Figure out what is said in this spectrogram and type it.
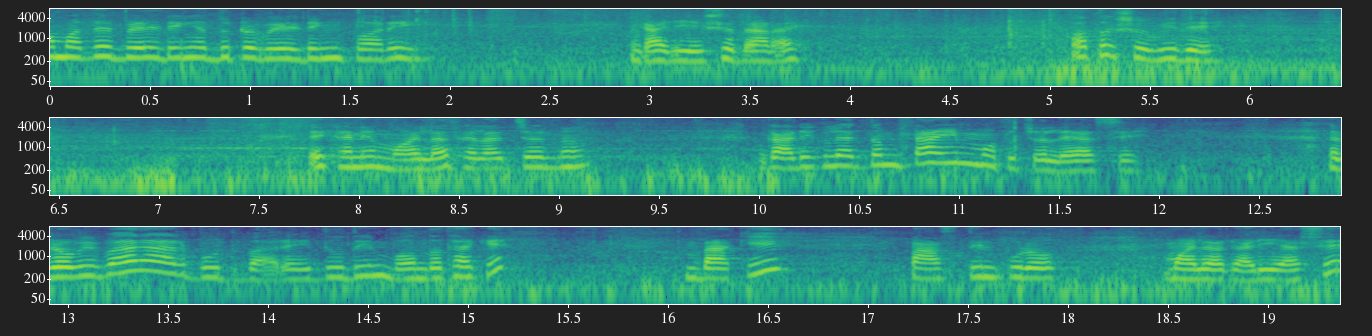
আমাদের বিল্ডিংয়ে দুটো বিল্ডিং পরেই গাড়ি এসে দাঁড়ায়। কত সুবিধে। এখানে ময়লা ফেলার জন্য গাড়িগুলো একদম টাইম মতো চলে আসে। রবিবার আর বুধবার, এই দুদিন বন্ধ থাকে। বাকি পাঁচ দিন পুরো ময়লার গাড়ি আসে।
